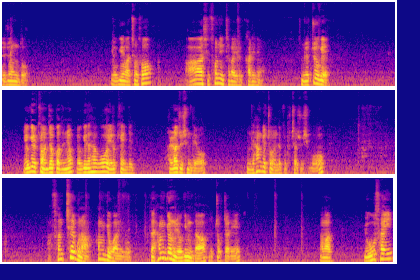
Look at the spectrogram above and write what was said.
요 정도. 여기에 맞춰서 아씨 손이 제가 이렇게 가리네요. 지금 이쪽에 여기 이렇게 얹었거든요. 여기다 하고 이렇게 이제 발라주시면 돼요 한교 쪽을 이렇게 붙여주시고. 아, 선체구나. 함교가 아니고. 일단 함교는 여기입니다. 이쪽 자리. 아마 요 사이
